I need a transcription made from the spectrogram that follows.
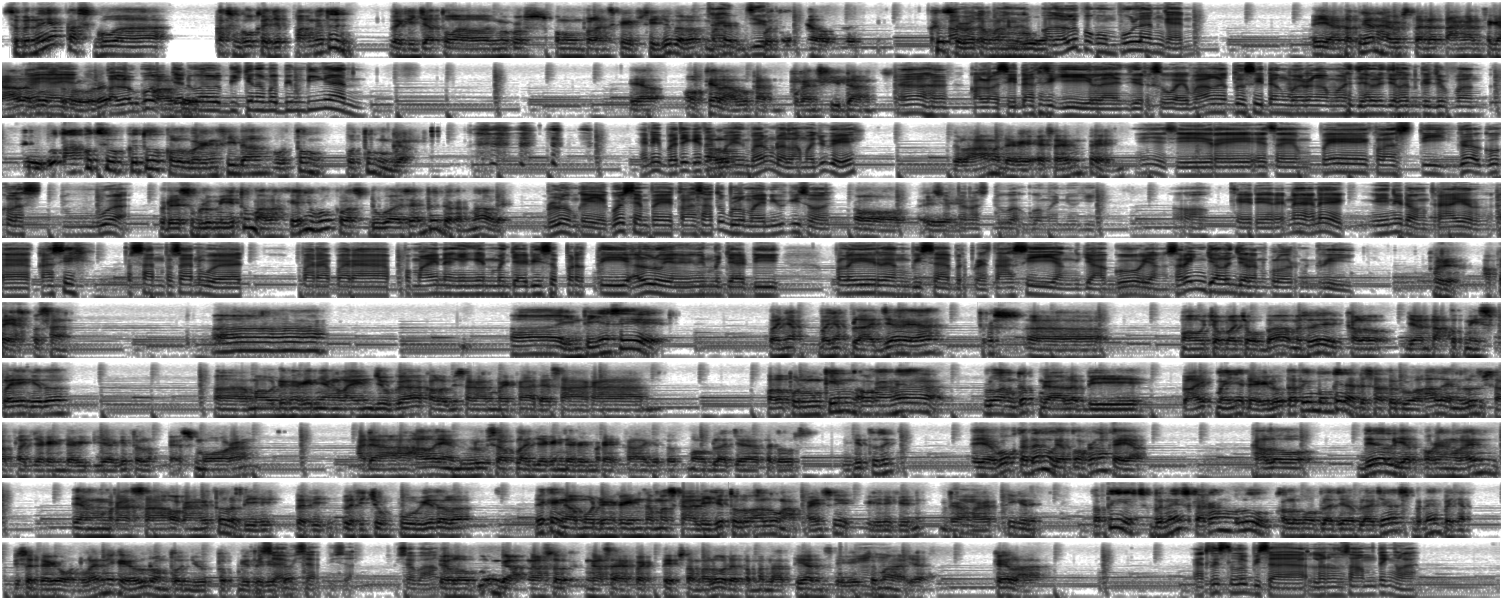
sebenarnya pas gua pas gua ke Jepang itu lagi jadwal ngurus pengumpulan skripsi juga loh Anjir. gue Oh, suruh temen gua kalau lu pengumpulan kan? iya tapi kan harus tanda tangan segala Iya iya. iya. Kalau gua palsu. jadwal bikin sama bimbingan. ya oke lah bukan bukan sidang Ah, kalau sidang sih gila anjir, suwe banget lu sidang bareng sama jalan-jalan ke Jepang. eh, gue takut sih waktu itu kalau bareng sidang untung untung enggak Ini berarti kita Kalau- main bareng udah lama juga ya? udah lama dari SMP Iya si Ray SMP kelas 3, gue kelas 2 udah sebelum itu malah kayaknya gue kelas 2 SMP udah kenal deh Belum kayaknya, gue SMP kelas 1 belum main Yugi soalnya. Oh iya. SMP kelas 2 gue main Yugi. Oke Derek, nah Derek, ini dong terakhir. Eh, Kasih pesan-pesan buat para-para pemain yang ingin menjadi seperti lu Yang ingin menjadi player yang bisa berprestasi, yang jago, yang sering jalan-jalan ke luar negeri. Waduh, apa ya pesan Eh, eh, intinya sih banyak banyak belajar ya. Terus eh, mau coba-coba maksudnya kalau jangan takut misplay gitu. Eh, mau dengerin yang lain juga kalau misalkan mereka ada saran. Walaupun mungkin orangnya lu anggap nggak lebih baik mainnya dari lu tapi mungkin ada satu dua hal yang lu bisa pelajarin dari dia gitu loh. Kayak semua orang ada hal yang lu bisa pelajarin dari mereka gitu. Mau belajar terus. Gitu sih. Ya gue kadang lihat orang kayak kalau dia lihat orang lain yang merasa orang itu lebih lebih lebih cupu gitu loh. Dia kayak nggak mau dengerin sama sekali gitu loh. Ah lu ngapain sih gini-gini? Nggak ngerti gitu. Tapi sebenarnya sekarang lu kalau mau belajar belajar sebenarnya banyak bisa dari online nih kayak lu nonton YouTube gitu bisa gitu bisa bisa bisa banget. Ya walaupun nggak nggak se, nggak se efektif sama lu ada teman latihan sih. Hmm. cuma ya oke lah. At least lu bisa learn something lah.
